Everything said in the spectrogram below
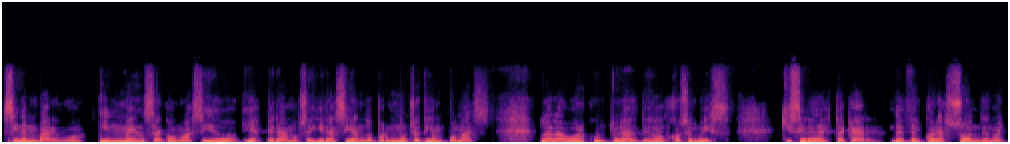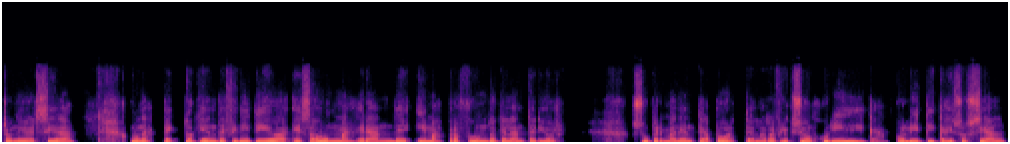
Sin embargo, inmensa como ha sido, y esperamos seguirá siendo por mucho tiempo más, la labor cultural de don José Luis, quisiera destacar desde el corazón de nuestra universidad un aspecto que en definitiva es aún más grande y más profundo que el anterior. Su permanente aporte a la reflexión jurídica, política y social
